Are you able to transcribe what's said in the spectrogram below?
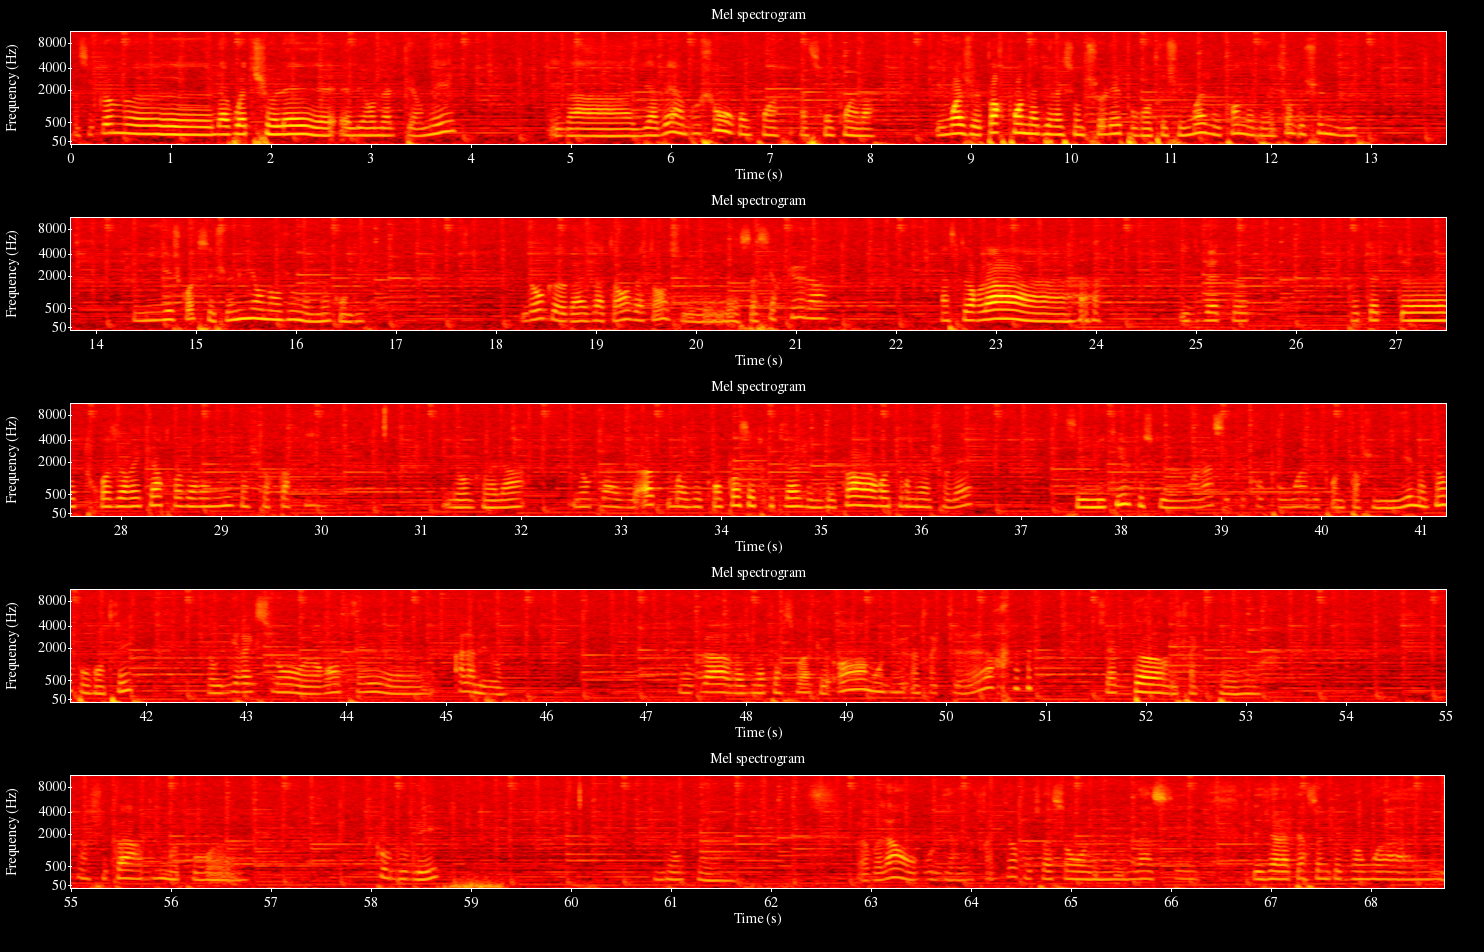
Parce que comme euh, la voie de Cholet, elle est en alterné, et ben il y avait un bouchon au rond-point, à ce rond-point là. Et moi je vais pas reprendre la direction de Cholet pour rentrer chez moi, je vais prendre la direction de Chemillé. Chemillé, je crois que c'est Chemillé en Anjou maintenant qu'on dit. Donc euh, bah, j'attends, j'attends, ça circule. Hein. À cette heure-là, il devait être peut-être 3h15, 3h30 quand je suis reparti. Donc voilà. Donc là, hop, moi je prends pas cette route là, je ne vais pas retourner à Cholet. C'est inutile puisque voilà, c'est plus court pour moi de prendre par cheminier maintenant pour rentrer. Donc direction euh, rentrer euh, à la maison. Donc là, bah, je m'aperçois que, oh mon dieu, un tracteur. J'adore les tracteurs. Je je suis pas hardi moi pour, euh, pour doubler. Donc euh, ben voilà, on roule derrière le tracteur. De toute façon, euh, là c'est déjà la personne qui est devant moi,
